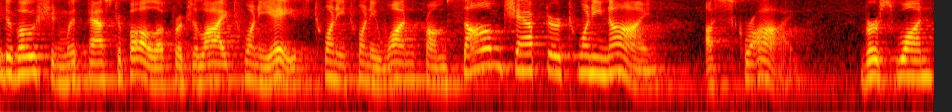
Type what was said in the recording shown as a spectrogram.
devotion with Pastor Bala for July 28th, 2021, from Psalm chapter 29 Ascribe. Verse 1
